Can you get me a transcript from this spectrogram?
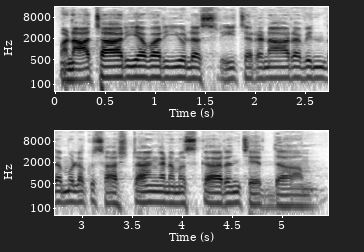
మన ఆచార్యవర్యుల శ్రీచరణారవిందములకు సాష్టాంగ నమస్కారం చేద్దాం.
